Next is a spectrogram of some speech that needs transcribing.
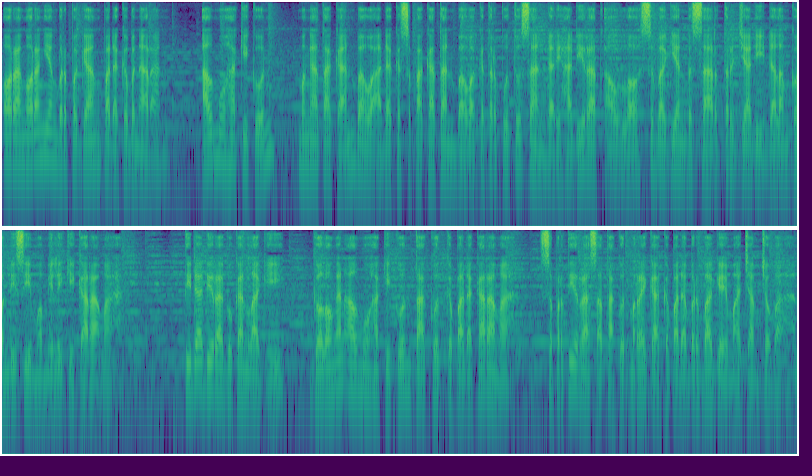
Orang-orang yang berpegang pada kebenaran, Al-Muhakikun, mengatakan bahwa ada kesepakatan bahwa keterputusan dari hadirat Allah sebagian besar terjadi dalam kondisi memiliki karamah. Tidak diragukan lagi, golongan Al-Muhakikun takut kepada karamah, seperti rasa takut mereka kepada berbagai macam cobaan.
